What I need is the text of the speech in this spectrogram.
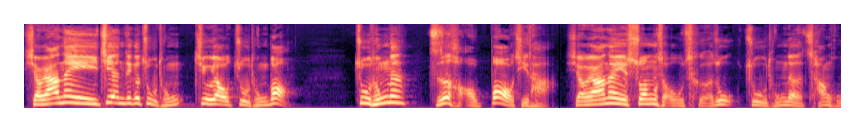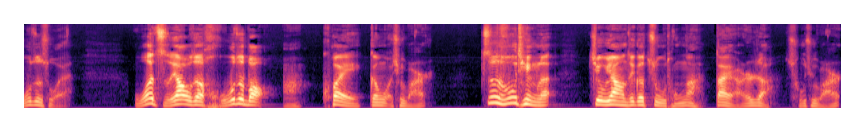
小衙内见这个朱仝，就要朱仝抱。朱仝呢，只好抱起他。小衙内双手扯住朱仝的长胡子，说：“呀，我只要这胡子抱啊！快跟我去玩。”知府听了，就让这个朱仝啊带儿子出去玩。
